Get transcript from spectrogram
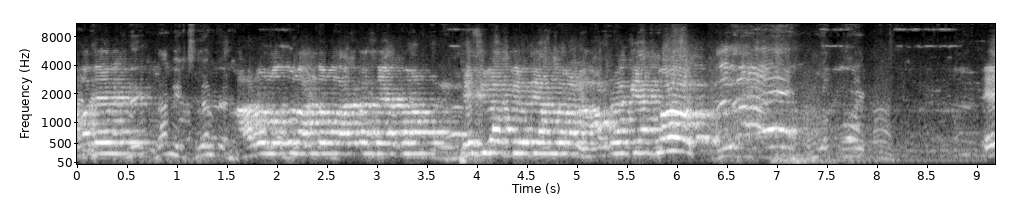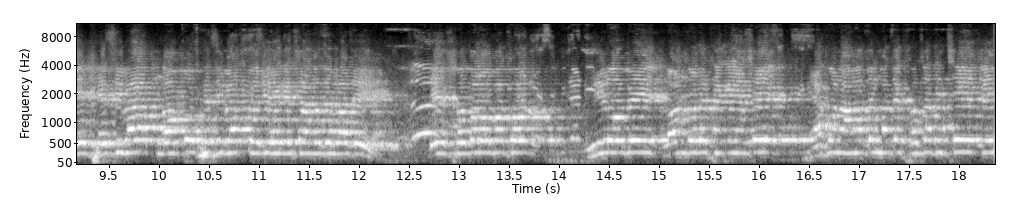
আমাদের আরও নতুন আন্দোলন আসতেছে এখন ফেসিবাদ বিরোধী আন্দোলন। আপনারা কি একমত? এই ফেসিবাদ নব্য ফেসিবাদ তৈরি হয়ে গেছে আমাদের মাঝে। যে সতেরো বছর নীরবে লন্ডনে থেকে আছে, এখন আমাদের মাঝে খোঁচা দিচ্ছে যে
